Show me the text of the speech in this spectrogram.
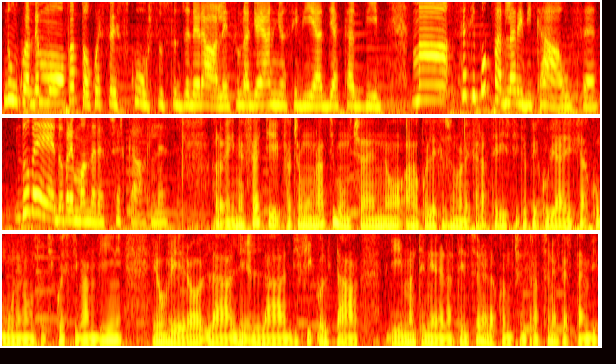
Dunque abbiamo fatto questo excursus generale su una diagnosi di ADHD, ma se si può parlare di cause, dove dovremmo andare a cercarle? Allora, in effetti facciamo un attimo un cenno a quelle che sono le caratteristiche peculiari che accomunano tutti questi bambini, e ovvero la, la difficoltà di mantenere l'attenzione e la concentrazione per tempi,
